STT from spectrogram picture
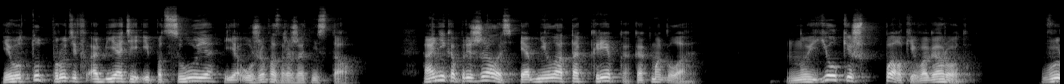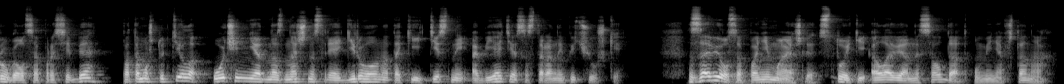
И вот тут против объятий и поцелуя я уже возражать не стал. А Ника прижалась и обняла так крепко, как могла. Ну елки-шпалки в огород. Выругался про себя, потому что тело очень неоднозначно среагировало на такие тесные объятия со стороны печушки. Завелся, понимаешь ли, стойкий оловянный солдат у меня в штанах.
